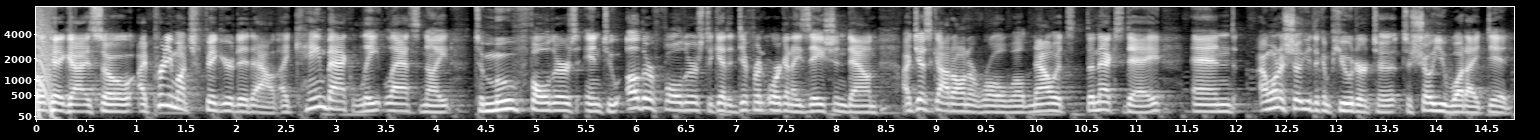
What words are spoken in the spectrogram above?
Okay guys, so I pretty much figured it out. I came back late last night to move folders into other folders to get a different organization down. I just got on a roll. Well, now it's the next day and I wanna show you the computer to, to show you what I did.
